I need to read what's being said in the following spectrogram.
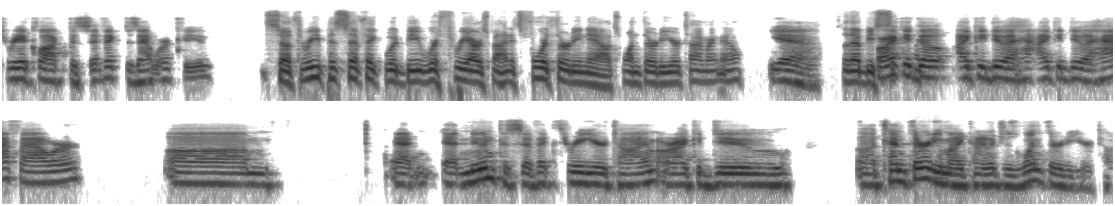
three o'clock Pacific. Does that work for you? So three Pacific would be we're three hours behind. It's four thirty now. It's one thirty your time right now. Yeah. So that'd be. Or I could go. I could do a. I could do a half hour. Um. At at noon Pacific, three year time, or I could do uh, 10:30 my time, which is 1:30 your time.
